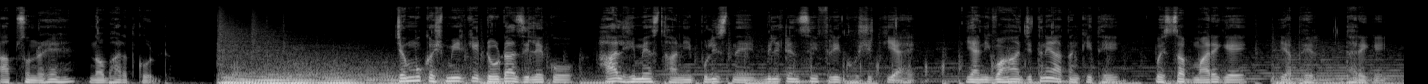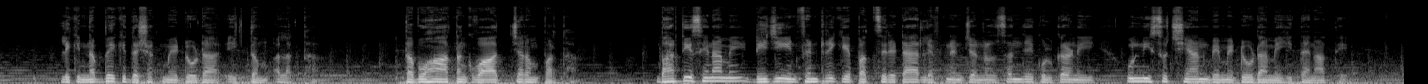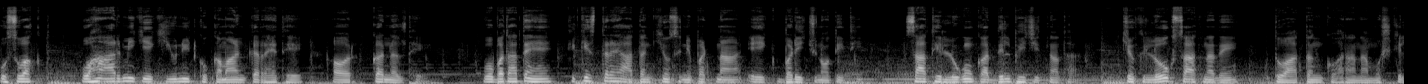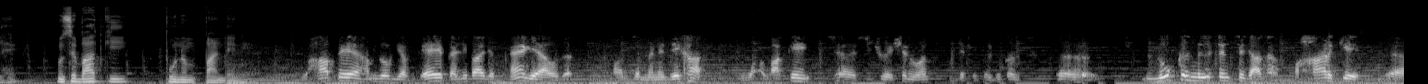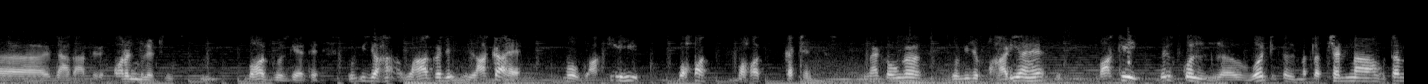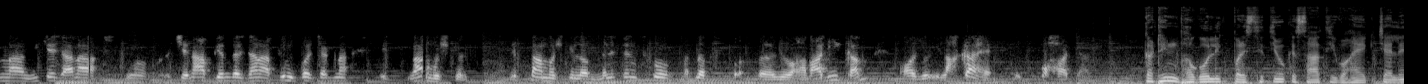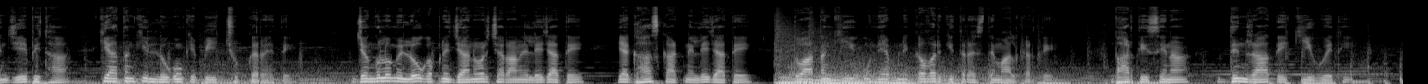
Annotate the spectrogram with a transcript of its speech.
आप सुन रहे हैं नवभारत गोल्ड जम्मू कश्मीर के डोडा ज़िले को हाल ही में स्थानीय पुलिस ने मिलिटेंसी फ्री घोषित किया है। यानी वहाँ जितने आतंकी थे, वे सब मारे गए या फिर धरे गए। लेकिन नब्बे के दशक में डोडा एकदम अलग था। तब वहाँ आतंकवाद चरम पर था। भारतीय सेना में डीजी इन्फेंट्री के पद से retire lieutenant general Sanjay Kulkarni उन्नीस सौ छियानबे में डोडा में ही तैनात थे। उस वक्त वहाँ आर्मी की एक यूनिट को कमांड कर रहे थे और कर्नल थे। वो बताते हैं कि किस तरह आतंकियों से निपटना एक बड़ी चुनौती थी। साथ ही लोगों का दिल भी जीतना था, क्योंकि लोग साथ न दें तो आतंक को हराना मुश्किल है। उनसे बात की पूनम पांडे ने। वहाँ पे हम लोग जब गए, पहली बार जब मैं गया उधर, और जब मैंने देखा वाकई situation was difficult because local militant से ज़्यादा बाहर के ज़्यादा आते थे, फॉरन मिलिटेंट बहुत घुस गए थे। क्योंकि जहाँ वहाँ का जो इलाका है, वो वाकई ही बहुत बहुत कठिन मैं कहूँगा, क्योंकि जो पहाड़ियाँ हैं, वाकई बिल्कुल वर्टिकल मतलब चढ़ना, उतरना, नीचे जाना चेनाब के अंदर जाना, फिर ऊपर चढ़ना, इतना मुश्किल इतना मुश्किल। और मिलिटेंट्स को मतलब जो आबादी कम और जो इलाका है, वो बहुत ज़्यादा। कठिन भौगोलिक परिस्थितियों के साथ ही वहाँ एक चैलेंज ये भी था कि आतंकी लोगों के बीच छुप कर रहते। जंगलों में लोग अपने जानवर चराने ले जाते या घास काटने ले जाते तो आतंकी उन्हें अपने कवर की तरह इस्तेमाल करते। भारतीय सेना दिन रात एक किए हुए थी,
